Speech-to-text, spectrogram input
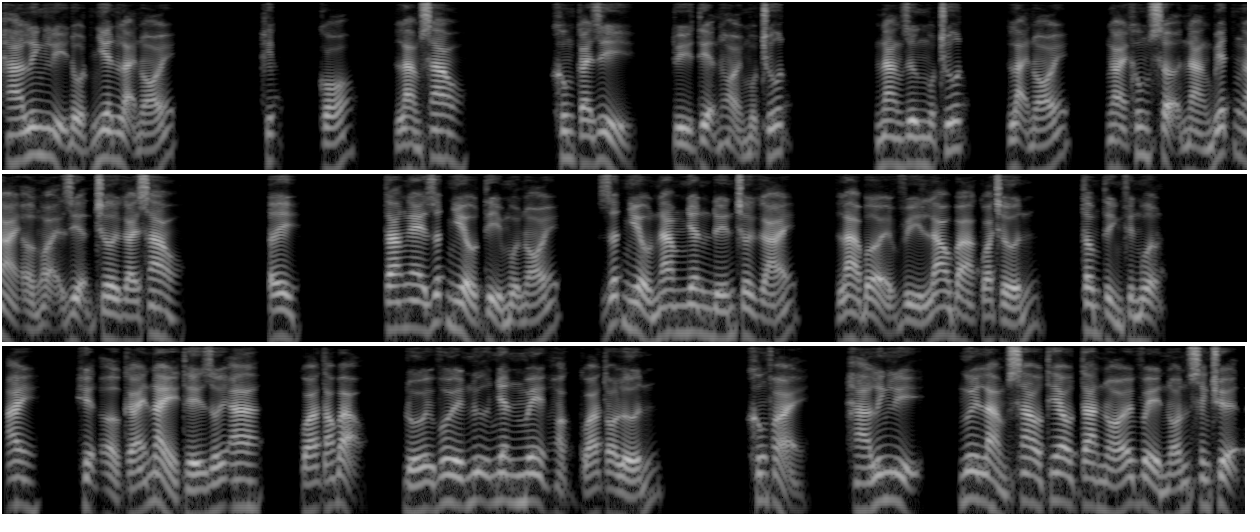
Hà Linh Lị đột nhiên lại nói. Hít, có, làm sao? Không cái gì, tùy tiện hỏi một chút. Nàng dừng một chút, lại nói, ngài không sợ nàng biết ngài ở ngoại diện chơi gái sao? Ê! Ta nghe rất nhiều tỷ muội nói, rất nhiều nam nhân đến chơi gái, là bởi vì lao bà quá trớn, tâm tình phiền muộn. Ai, hiện ở cái này thế giới A, quá táo bạo, đối với nữ nhân mê hoặc quá to lớn. Không phải, Hà Linh Lị, ngươi làm sao theo ta nói về nón xanh chuyện,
